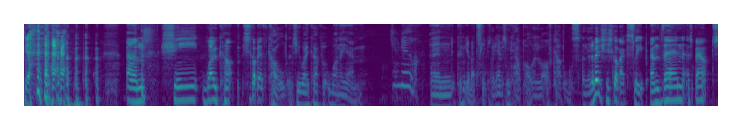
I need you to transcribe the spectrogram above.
Yeah. um, she woke up. She's got a bit of a cold, and she woke up at one a.m. Oh, and couldn't get back to sleep. So I gave her some cow Calpol and a lot of cuddles, and then eventually she got back to sleep. And then at about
